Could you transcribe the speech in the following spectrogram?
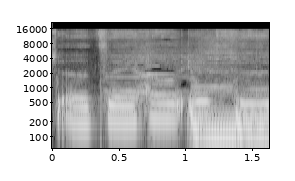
这最后一次。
